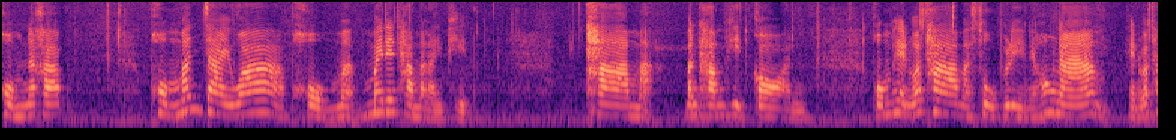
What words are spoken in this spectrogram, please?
ผมนะครับ ผมมั่นใจว่าผมอะไม่ได้ทำอะไรผิดไทม์อะ มันทำผิดก่อน ผมเห็นว่าไทม์อะสูบบุหรี่ในห้องน้ำเห็นว่าไท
